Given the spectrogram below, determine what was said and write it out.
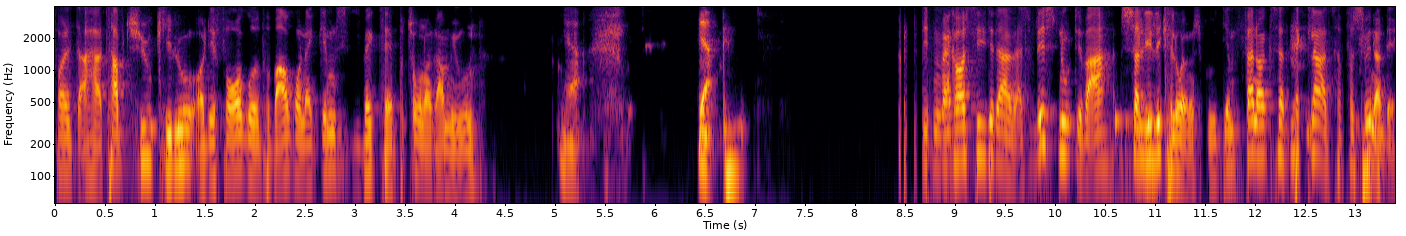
folk, der har tabt 20 kilo, og det er foregået på baggrund af gennemsnitligt vægttab på 200 gram i ugen. Ja. Ja. Man kan også sige det der, altså hvis nu det var så lille kalorieunderskud, jamen fair nok, så er det klart, så forsvinder det.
